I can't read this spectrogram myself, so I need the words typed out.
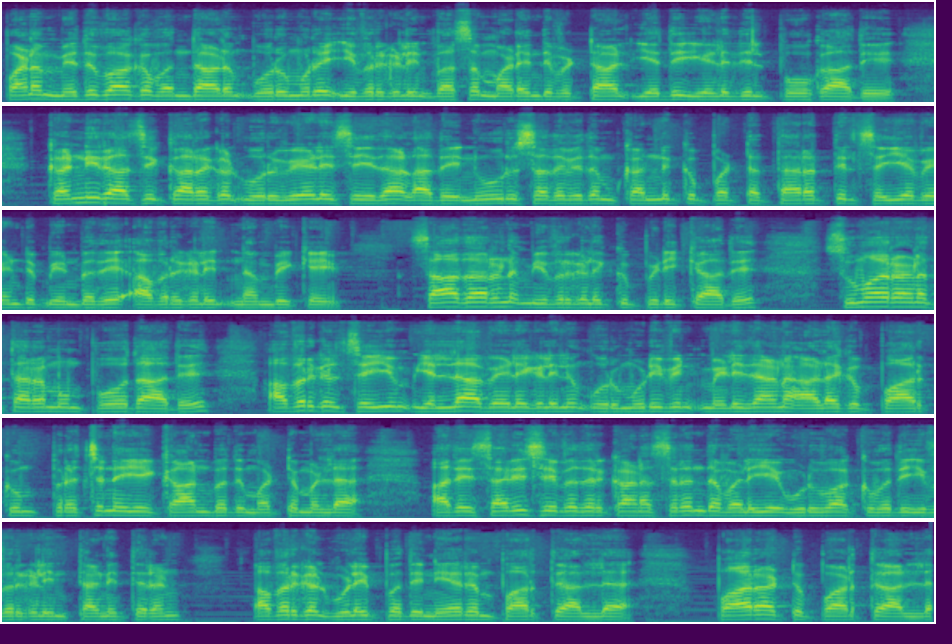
பணம் மெதுவாக வந்தாலும் ஒருமுறை இவர்களின் வசம் அடைந்துவிட்டால் எது எளிதில் போகாது. கன்னிராசிக்காரர்கள் ஒரு வேலை செய்தால் அதை நூறு சதவீதம் கண்ணுக்கு பட்ட தரத்தில் செய்ய வேண்டும் என்பதே அவர்களின் நம்பிக்கை. சாதாரணம் இவர்களுக்கு பிடிக்காது. சுமாரான தரமும் போதாது. அவர்கள் செய்யும் எல்லா வேலைகளிலும் ஒரு முடிவின் மெலிதான அழகு பார்க்கும் பிரச்சனையை காண்பது மட்டுமல்ல அதை சரி செய்வதற்கான சிறந்த வழியை உருவாக்குவது இவர்களின் தனித்திறன். அவர்கள் உழைப்பது நேரம் பார்த்து அல்ல பாராட்டு பார்த்து அல்ல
